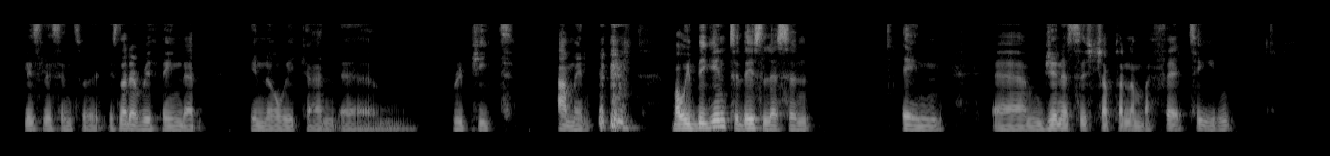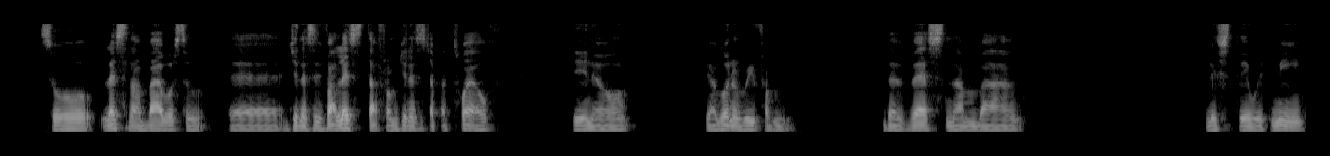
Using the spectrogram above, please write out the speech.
Please listen to it. It's not everything that, you know, we can um, repeat. Amen. but we begin today's lesson in um, Genesis chapter number 13. So let's in our Bibles to uh, Genesis. Fact, let's start from Genesis chapter 12. You know, we are going to read from the verse number. Please stay with me.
